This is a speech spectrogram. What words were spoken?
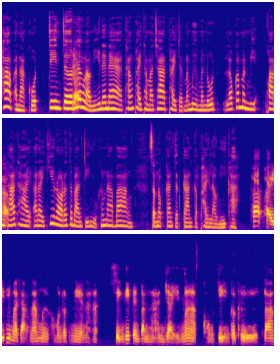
ภาพอนาคต จีนเจอเรื่องเหล่านี้แน่ๆ ทั้งภัยธรรมชาติภัยจากน้ำมือมนุษย์ แล้วก็มันมีความครับท้าทายอะไรที่รอรัฐบาลจีนอยู่ข้างหน้าบ้างสำหรับการจัดการกับภัยเหล่านี้ค่ะ ถ้าภัยที่มาจากน้ำมือของมนุษย์เนี่ยนะฮะสิ่งที่เป็นปัญหาใหญ่มากของจีนก็คือ ตาม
